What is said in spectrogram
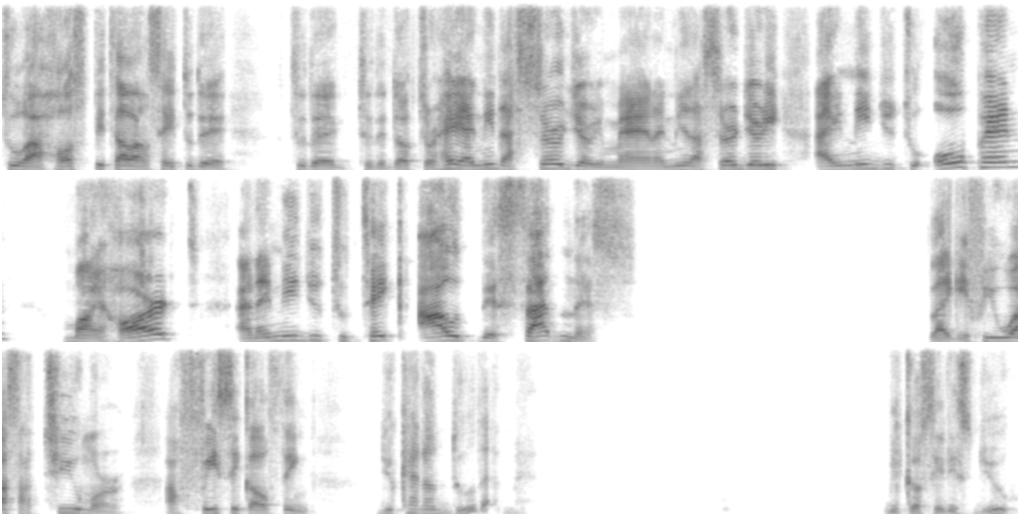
to a hospital and say to the to the to the doctor, "Hey, I need a surgery, man. I need a surgery. I need you to open my heart and I need you to take out the sadness." Like if it was a tumor, a physical thing, you cannot do that, man. Because it is you.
